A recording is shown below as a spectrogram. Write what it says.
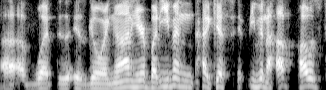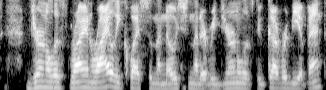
uh, of what is going on here. But even, I guess, even a HuffPost journalist, Ryan Reilly, questioned the notion that every journalist who covered the event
